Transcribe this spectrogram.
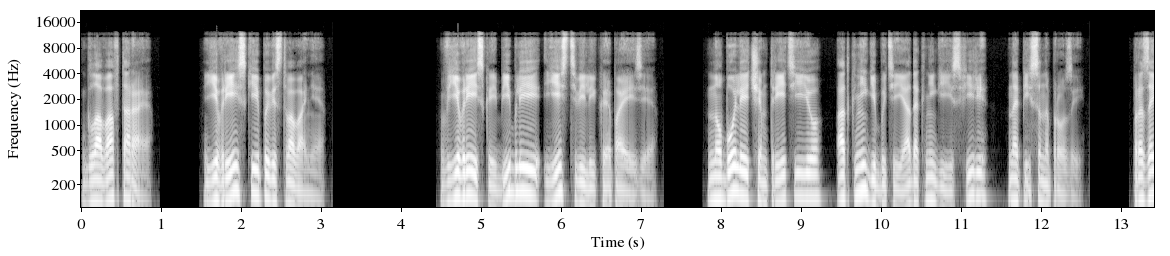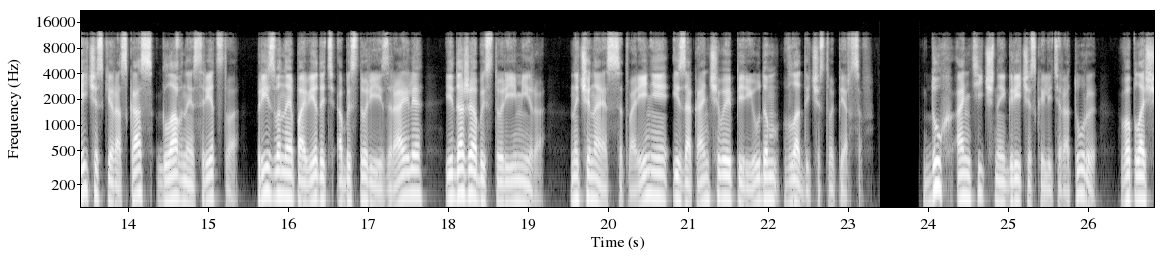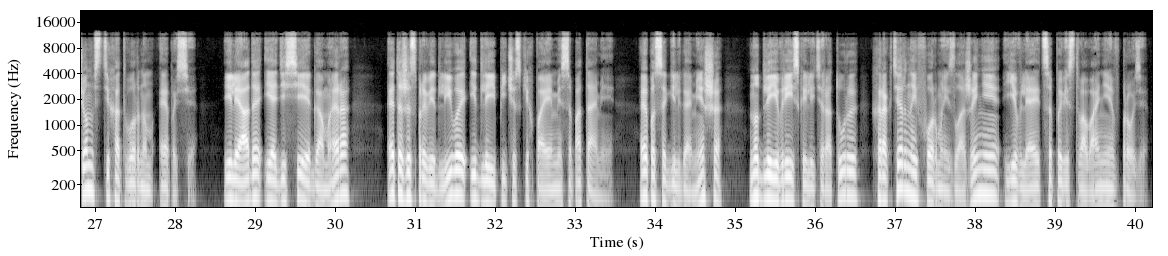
глава 2. Еврейские повествования. В еврейской Библии есть великая поэзия. Но более чем треть ее, от книги Бытия до книги Исфири, написана прозой. Прозаический рассказ – главное средство, призванное поведать об истории Израиля и даже об истории мира, начиная с сотворения и заканчивая периодом владычества персов. Дух античной греческой литературы воплощен в стихотворном эпосе. Илиада и Одиссея Гомера – это же справедливо и для эпических поэм Месопотамии, эпоса Гильгамеша, но для еврейской литературы характерной формой изложения является повествование в прозе.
